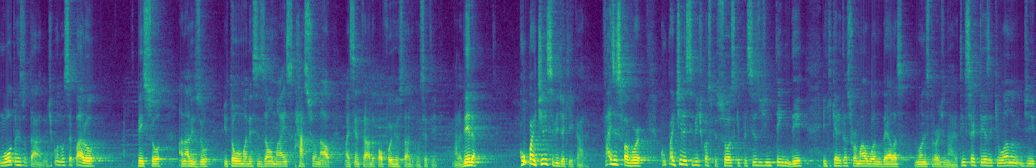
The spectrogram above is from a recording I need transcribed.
um outro resultado de quando você parou, pensou, analisou e tomou uma decisão mais racional, mais centrado qual foi o resultado que você teve. Maravilha? Compartilhe esse vídeo aqui, cara. Faz esse favor, compartilhe esse vídeo com as pessoas que precisam de entender e que querem transformar o ano delas num ano extraordinário. Eu tenho certeza que o ano de,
